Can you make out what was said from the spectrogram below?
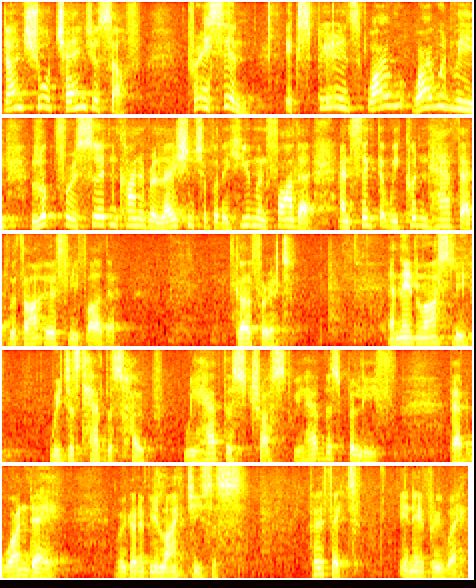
Don't shortchange yourself. Press in. Experience. Why, why would we look for a certain kind of relationship with a human father and think that we couldn't have that with our earthly father? Go for it. And then lastly, we just have this hope. We have this trust. We have this belief that one day we're going to be like Jesus, perfect in every way.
